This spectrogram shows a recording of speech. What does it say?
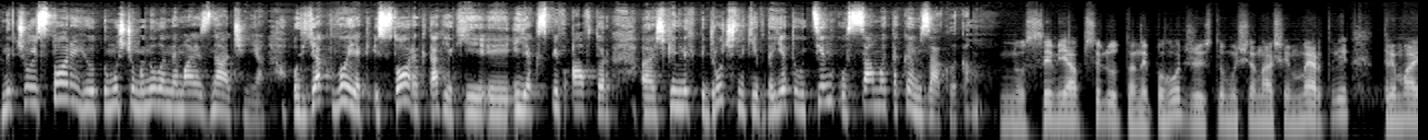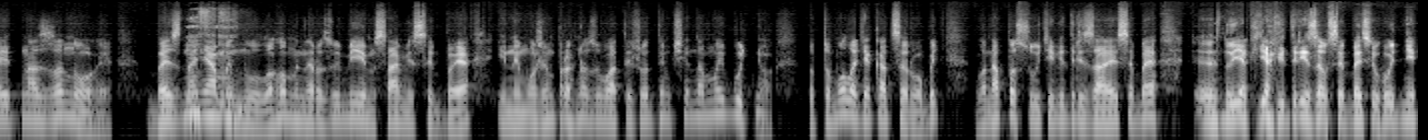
Не вчу історію, тому що минуле не має значення. От як ви, як історик, так як і, і як співавтор е, шкільних підручників, даєте оцінку саме таким закликам? Ну, з цим я абсолютно не погоджуюсь, тому що наші мертві тримають нас за ноги. Без знання Мгм. минулого ми не розуміємо самі себе і не можемо прогнозувати жодним чином майбутнього. Тобто молодь, яка це робить, вона по суті відрізає себе, е, ну як я відрізав себе сьогодні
